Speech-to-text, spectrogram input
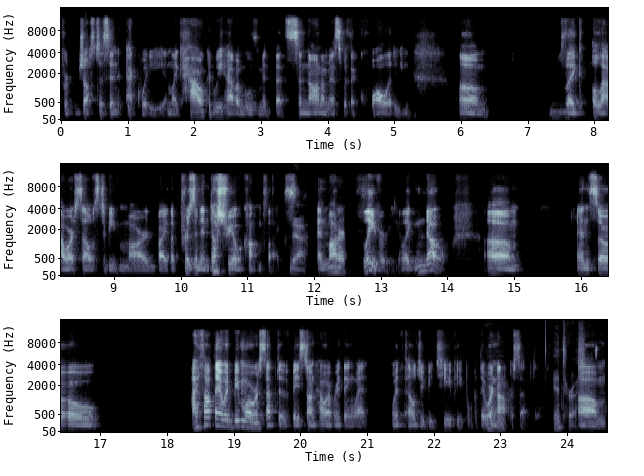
for justice and equity and like how could we have a movement that's synonymous with equality um like allow ourselves to be marred by the prison industrial complex yeah. and modern slavery like no um and so i thought they would be more receptive based on how everything went with LGBT people, but they were mm-hmm. not receptive. Interesting. Um,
